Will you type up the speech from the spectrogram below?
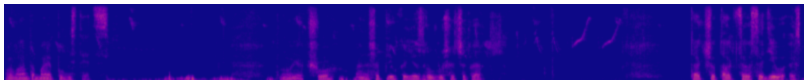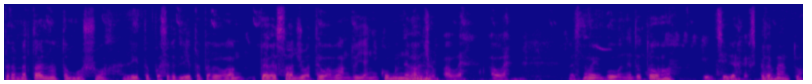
лаванда має поміститися. Ну, якщо в мене ще плівка є, зроблю ще четвертий. Так що так, це все діло експериментально, тому що літо, посеред літа пересаджувати лаванду я нікому не раджу, але, але весною було не до того. І в цілях експерименту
